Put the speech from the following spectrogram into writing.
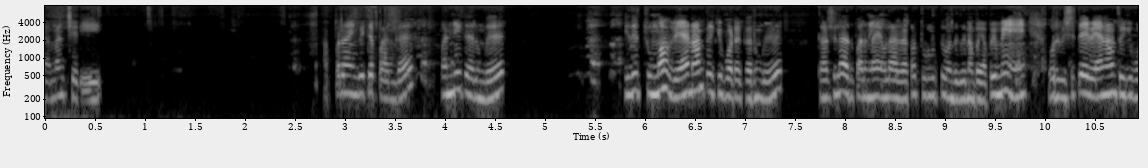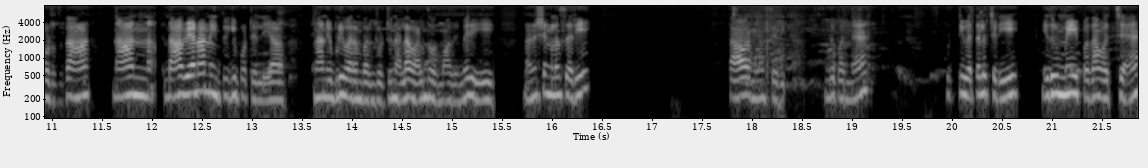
லெமன் செடி. அப்புறம் எங்கள் வீட்டை பாருங்கள் பன்னி கரும்பு. இது சும்மா வேணான்னு தூக்கி போட்ட கரும்பு. கடைசியில் அது பாருங்களேன் எவ்வளோ அழகாக துளுத்து வந்தது. நம்ம எப்பயுமே ஒரு விஷயத்தை வேணாம்னு தூக்கி போடுறது தான். நான் நான் வேணாம் நீ தூக்கி போட்டேன் இல்லையா? நான் எப்படி வரேன் பாருன்னு சொல்லிட்டு நல்லா வளர்ந்து வருமா அதேமாரி மனுஷங்களும் சரி தாவரங்களும் சரி. இங்கே பாருங்க குட்டி வெத்தலை செடி. இதுவுமே இப்போ தான் வச்சேன்.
